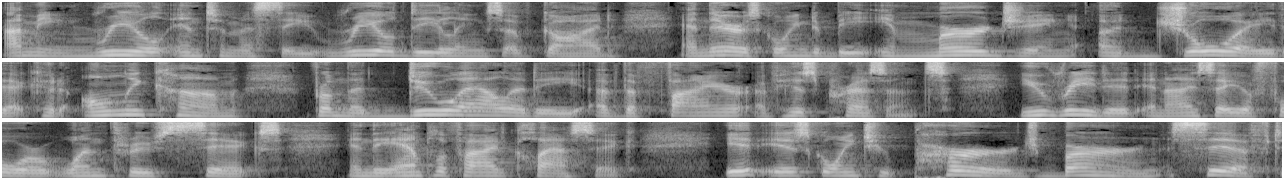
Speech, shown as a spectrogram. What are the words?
I mean, real intimacy, real dealings of God. And there is going to be emerging a joy that could only come from the duality of the fire of His presence. You read it in Isaiah 4 1 through 6 in the Amplified Classic. It is going to purge, burn, sift,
